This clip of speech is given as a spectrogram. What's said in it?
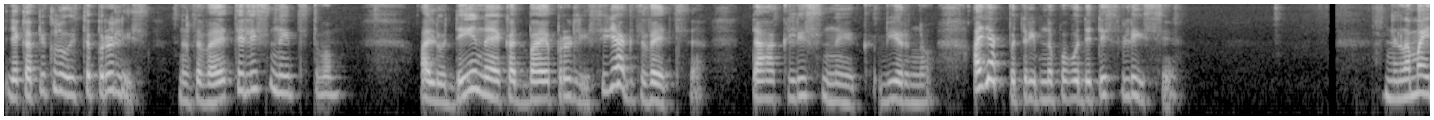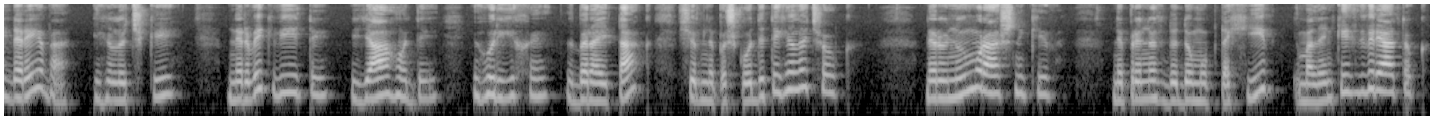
яка піклується про ліс, називається лісництвом. А людина, яка дбає про ліс, як зветься? Так, лісник, вірно. А як потрібно поводитись в лісі? Не ламай дерева і гілочки, не рви квіти, ягоди горіхи. Збирай так, щоб не пошкодити гілочок. Не руйнуй мурашників, не принось додому птахів і маленьких звіряток,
